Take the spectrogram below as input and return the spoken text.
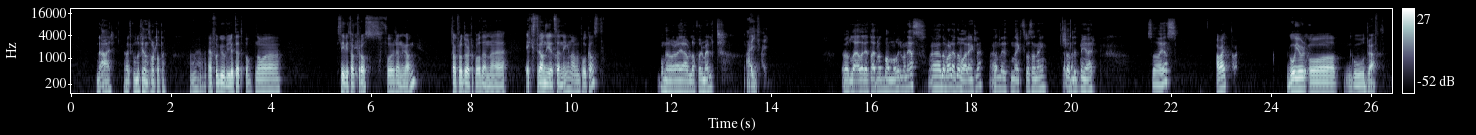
Det er. Jeg vet ikke om det finnes fortsatt, det. Ja, Jeg får google litt etterpå. Nå eh, sier vi takk for oss for denne gang. Takk for at du hørte på denne ekstra nyhetssendingen av en podkast. Nå var det jævla formelt. Nei, Ødela jeg det litt der med et banneord, men yes. eh, Det var det det var, egentlig. En liten ekstrasending. Skjedde litt mye her. Så yes. all right. God jul og god draft.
